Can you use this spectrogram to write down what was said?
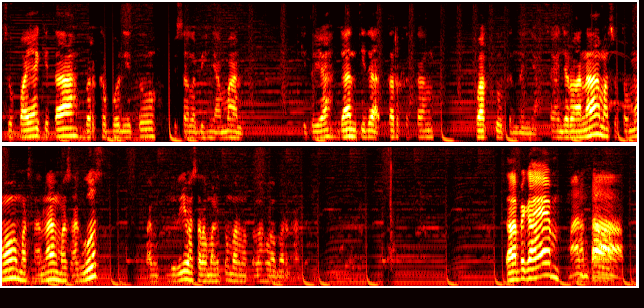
supaya kita berkebun itu bisa lebih nyaman gitu ya dan tidak terkekang waktu tentunya. Saya Anjar Wana, Mas Utomo, Mas Anang, Mas Agus. Pamit undur diri. Wassalamualaikum warahmatullahi wabarakatuh. Salam PKM. Mantap.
